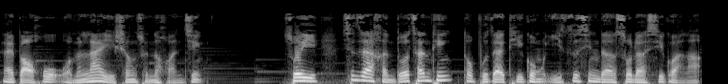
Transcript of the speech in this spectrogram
来保护我们赖以生存的环境。所以现在很多餐厅都不再提供一次性的塑料吸管了。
